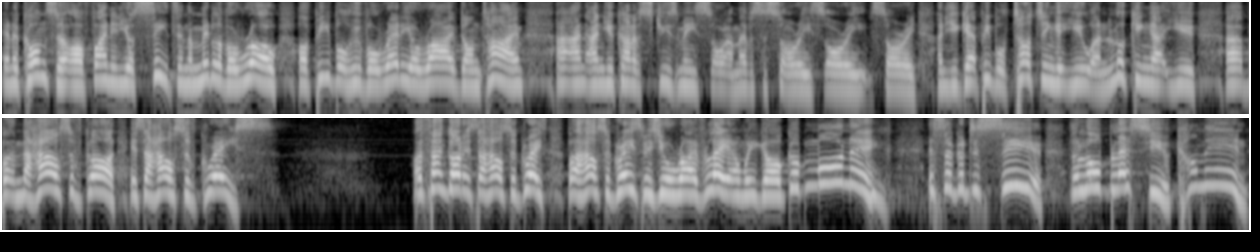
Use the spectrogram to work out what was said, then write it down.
in a concert of finding your seats in the middle of a row of people who've already arrived on time, and, and you kind of, excuse me, sorry, I'm ever so sorry, sorry, sorry. And you get people tutting at you and looking at you. Uh, but in the house of God, it's a house of grace. I thank God it's a house of grace, but a house of grace means you arrive late and we go, Good morning. It's so good to see you. The Lord bless you. Come in.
